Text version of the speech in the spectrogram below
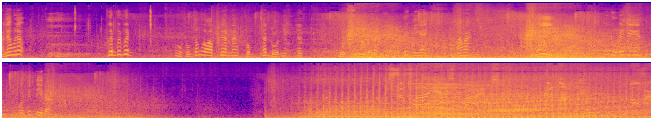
มาแล้วมาแล้วเพื่อนเพื่อนเพื่อนโอ้ผมต้องรอเพื่อนนะ ผมถ้าดูดนี่จะดูดฟรีเลยนะเฮ้ยนี่ไงมามาเฮ้ยไม่ดูดได้ไงกดไม่ติดอะ Supply has arrived. Good luck. Over.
